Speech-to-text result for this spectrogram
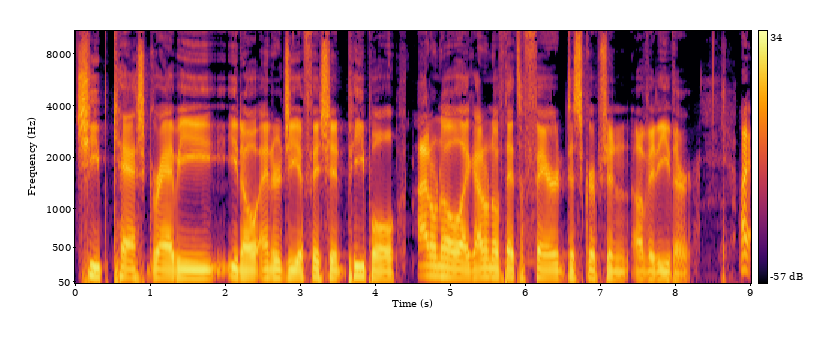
cheap cash grabby, you know, energy efficient people. I don't know. Like, I don't know if that's a fair description of it either. I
